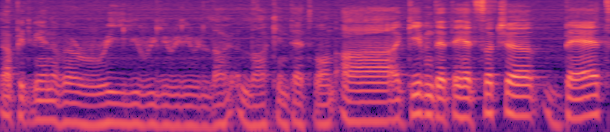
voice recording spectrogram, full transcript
Rapid Vienna were really, really, really, really lucky in that one. Uh, given that they had such a bad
